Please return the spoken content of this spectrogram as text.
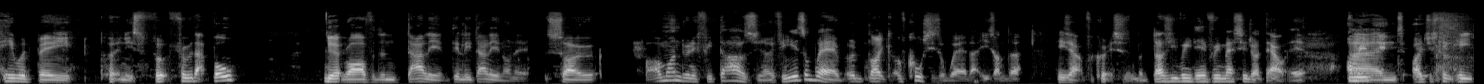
he would be putting his foot through that ball yeah, rather than dallying, dilly dallying on it. So I'm wondering if he does. You know, if he is aware, like, of course he's aware that he's under, he's out for criticism. But does he read every message? I doubt it. I mean- and I just think he,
